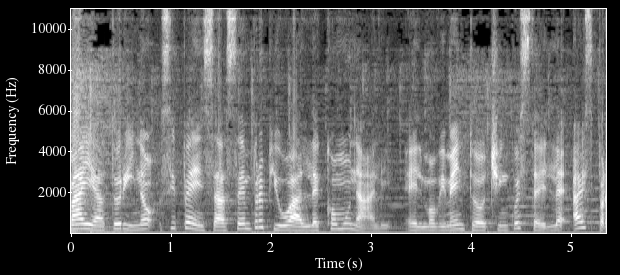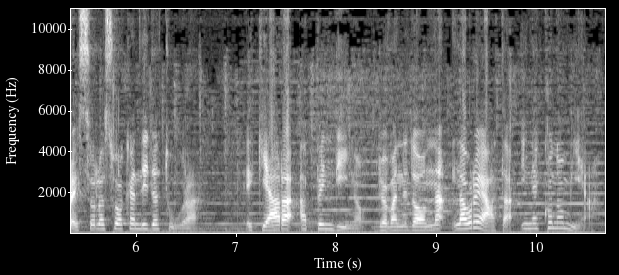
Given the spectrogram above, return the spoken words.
Ormai a Torino si pensa sempre più alle comunali e il Movimento 5 Stelle ha espresso la sua candidatura. È Chiara Appendino, giovane donna laureata in economia.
